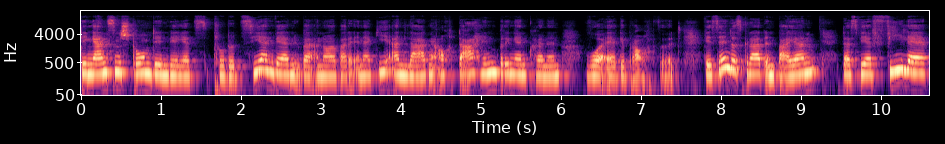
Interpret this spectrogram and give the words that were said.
den ganzen Strom, den wir jetzt produzieren werden über erneuerbare Energieanlagen, auch dahin bringen können, wo er gebraucht wird. Wir sehen das gerade in Bayern, dass wir viele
